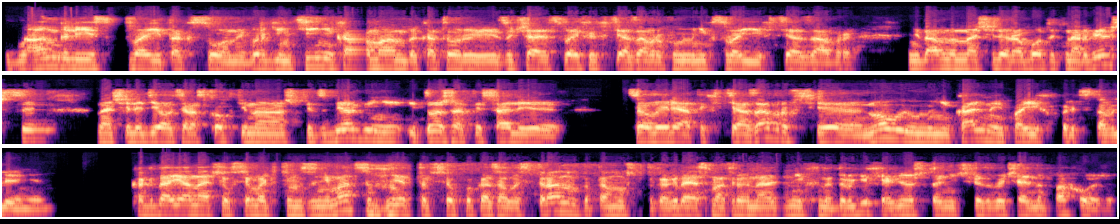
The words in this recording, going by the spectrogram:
В Англии свои таксоны, в Аргентине команда, которая изучает своих ихтиозавров, и у них свои ихтиозавры. Недавно начали работать норвежцы, начали делать раскопки на Шпицбергене и тоже описали целый ряд ихтиозавров, все новые, уникальные по их представлениям когда я начал всем этим заниматься, мне это все показалось странным, потому что когда я смотрю на одних и на других, я вижу, что они чрезвычайно похожи.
